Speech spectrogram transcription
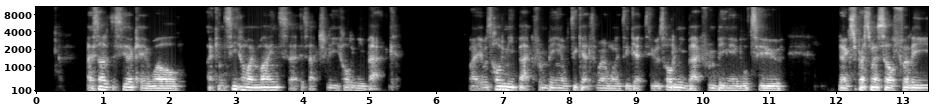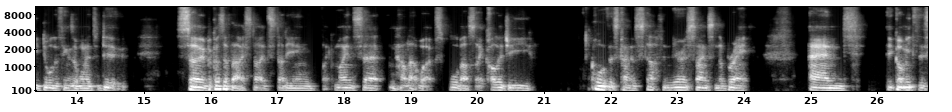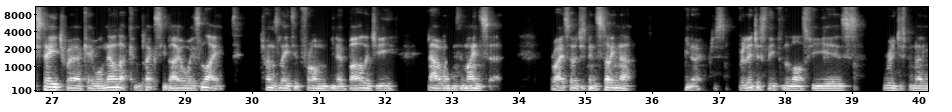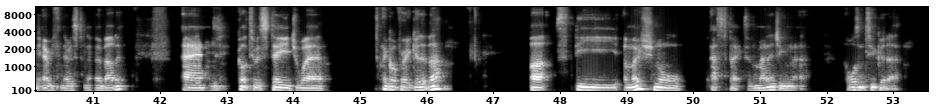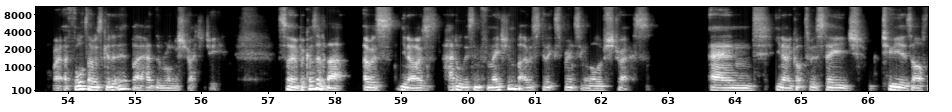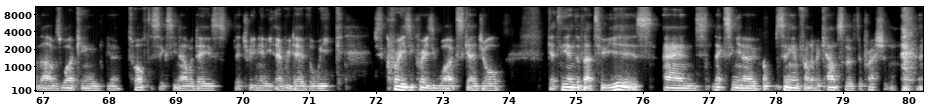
i started to see okay well i can see how my mindset is actually holding me back. Right? It was holding me back from being able to get to where i wanted to get to. It was holding me back from being able to you know, express myself fully, do all the things I wanted to do. So because of that, I started studying like mindset and how that works, all about psychology, all this kind of stuff and neuroscience in the brain. And it got me to this stage where, okay, well, now that complexity that I always liked translated from, you know, biology, now I went into mindset, right? So I've just been studying that, you know, just religiously for the last few years, really just been learning everything there is to know about it and got to a stage where I got very good at that. But the emotional aspect of managing that, I wasn't too good at. Right? I thought I was good at it, but I had the wrong strategy. So because of that, I was, you know, I was had all this information, but I was still experiencing a lot of stress. And, you know, it got to a stage two years after that, I was working, you know, 12 to 16 hour days, literally nearly every day of the week just crazy, crazy work schedule. Get to the end of that two years, and next thing you know, sitting in front of a council of depression.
